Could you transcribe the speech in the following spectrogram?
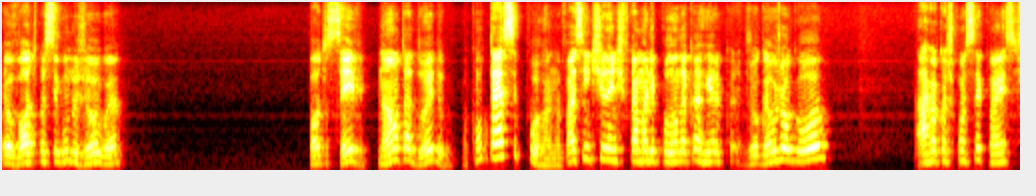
Eu volto pro segundo jogo, é. Volto save? Não, tá doido. Acontece, porra. Não faz sentido a gente ficar manipulando a carreira, cara. Jogão, jogou. Arca com as consequências.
